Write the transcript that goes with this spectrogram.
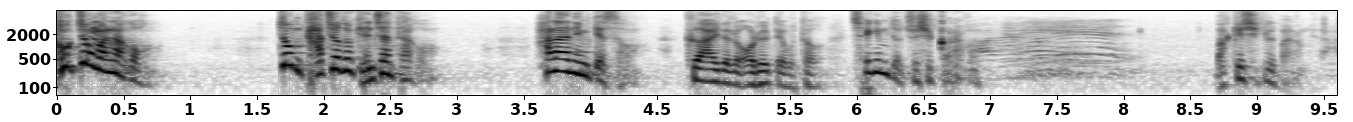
걱정 말라고. 좀 다쳐도 괜찮다고. 하나님께서 그 아이들을 어릴 때부터 책임져 주실 거라고. 맡기시길 바랍니다.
